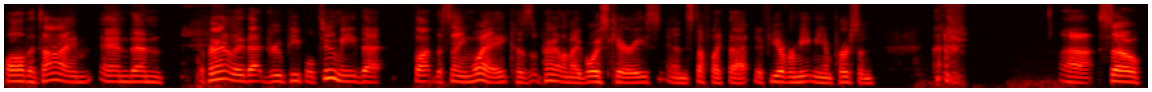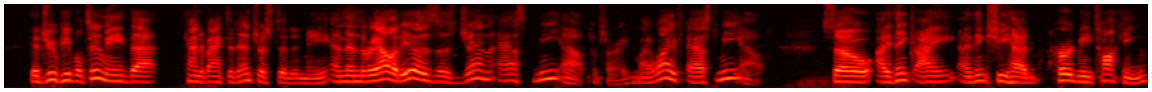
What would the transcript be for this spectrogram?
all the time. And then apparently that drew people to me that thought the same way because apparently my voice carries and stuff like that. If you ever meet me in person. uh, so it drew people to me that kind of acted interested in me. And then the reality is, is Jen asked me out. I'm sorry, my wife asked me out. So I think I I think she had heard me talking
